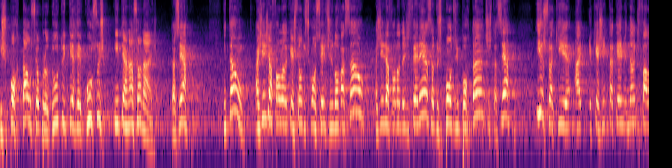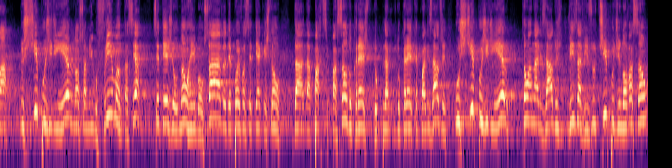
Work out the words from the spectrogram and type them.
Exportar o seu produto e ter recursos internacionais. Tá certo? Então, a gente já falou da questão dos conceitos de inovação, a gente já falou da diferença, dos pontos importantes, tá certo? Isso aqui é que a gente está terminando de falar dos tipos de dinheiro, nosso amigo Freeman, tá certo? Você tem o não reembolsável, depois você tem a questão da, da participação do crédito, do, da, do crédito equalizado, seja, os tipos de dinheiro são analisados vis-à-vis -vis, o tipo de inovação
